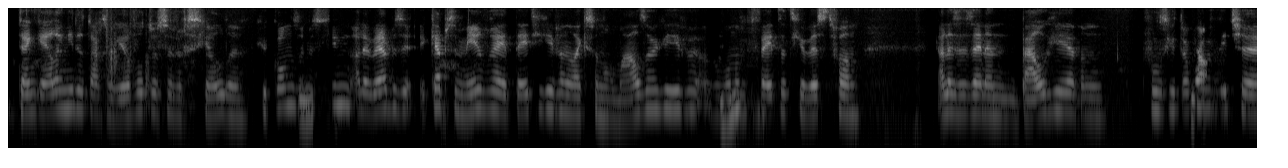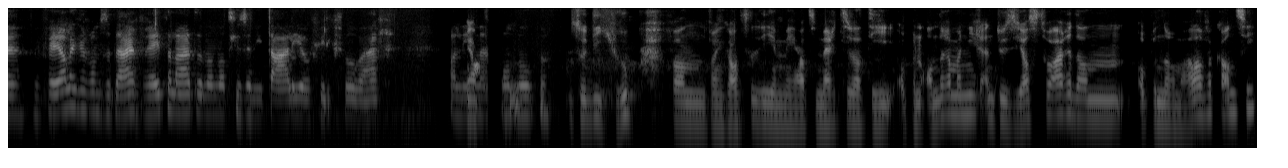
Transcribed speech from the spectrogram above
ik denk eigenlijk niet dat daar zo heel veel tussen verschilde. Je kon ze Mhm. misschien, allee, wij hebben ze, ik heb ze meer vrije tijd gegeven dan dat ik ze normaal zou geven. Gewoon Mhm. om het feit dat je wist van, allee, ze zijn in België, dan voel je je toch Ja. een beetje veiliger om ze daar vrij te laten dan dat je ze in Italië of weet ik veel waar alleen Ja. rondlopen. Zo die groep van, van gasten die je mee had, merkte dat die op een andere manier enthousiast waren dan op een normale vakantie?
